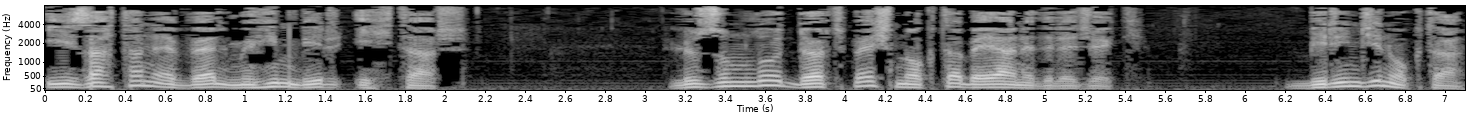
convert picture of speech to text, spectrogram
İzahtan evvel mühim bir ihtar. Lüzumlu 4-5 nokta beyan edilecek. Birinci nokta.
